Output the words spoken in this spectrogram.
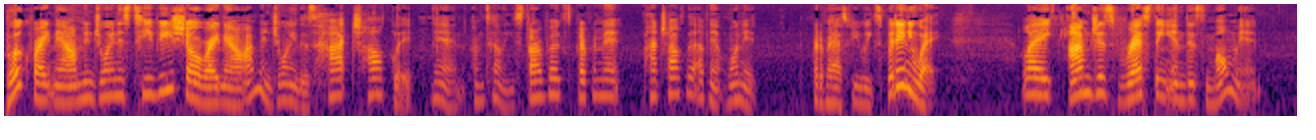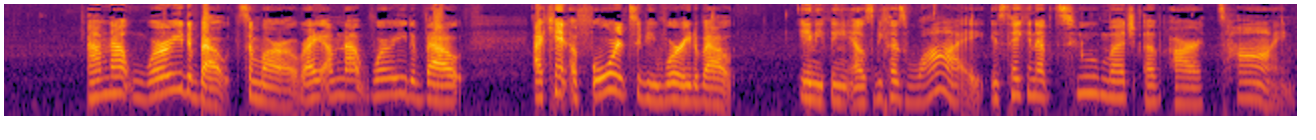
book right now. I'm enjoying this TV show right now. I'm enjoying this hot chocolate. Man, I'm telling you, Starbucks peppermint hot chocolate, I've been on it for the past few weeks. But anyway, like I'm just resting in this moment. I'm not worried about tomorrow, right? I'm not worried about, I can't afford to be worried about anything else because why? It's taking up too much of our time.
